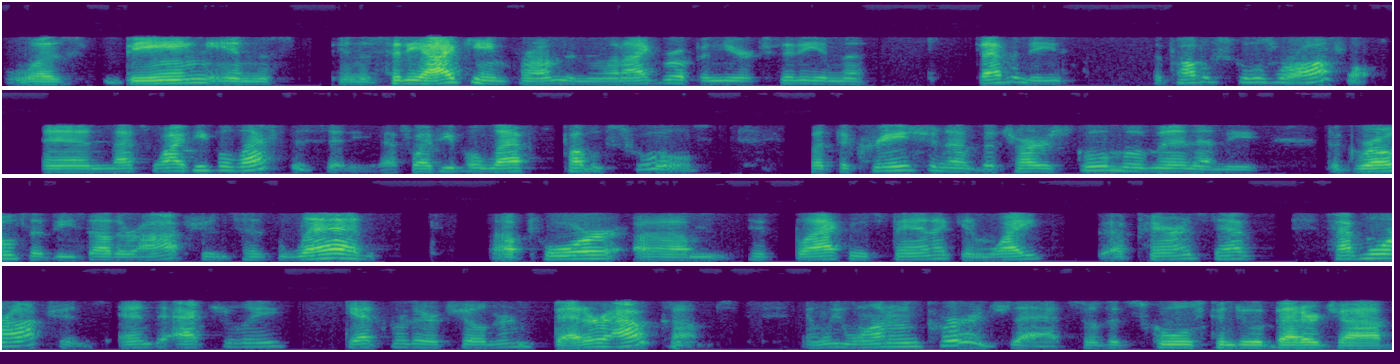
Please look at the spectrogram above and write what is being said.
was being in the, in the city I came from. And when I grew up in New York City in the 70s, the public schools were awful, and that's why people left the city. That's why people left public schools. But the creation of the charter school movement and the, the growth of these other options has led uh, poor um, black, Hispanic, and white uh, parents to have have more options and to actually get for their children better outcomes. And we want to encourage that so that schools can do a better job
